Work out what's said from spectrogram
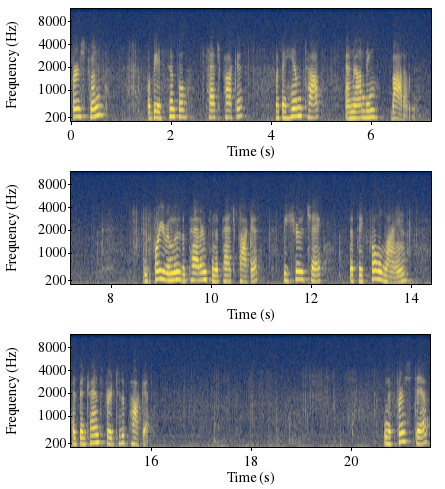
first one will be a simple patch pocket with a hem top and rounding bottom. And before you remove the pattern from the patch pocket, be sure to check that the fold line has been transferred to the pocket. And the first step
